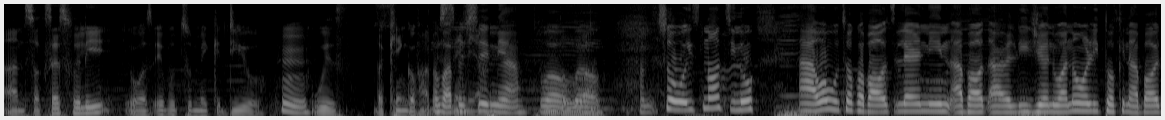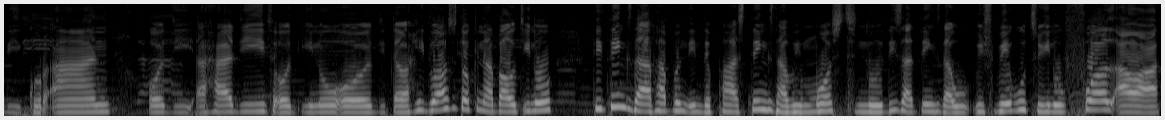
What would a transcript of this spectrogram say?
and successfully he was able to make a deal Hmm. with the king of Abyssinia. of Abyssinia. Well, well. Um, so it's not, you know, uh, when we talk about learning about our religion, we're not only talking about the Quran or the Ahadith or you know or the Tawheed. We're also talking about you know the things that have happened in the past, things that we must know. These are things that we should be able to you know foil our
